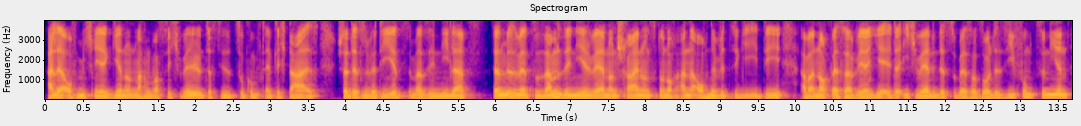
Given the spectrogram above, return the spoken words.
alle auf mich reagieren und machen, was ich will, dass diese Zukunft endlich da ist. Stattdessen wird die jetzt immer seniler. Dann müssen wir zusammen senil werden und schreien uns nur noch an. Auch eine witzige Idee. Aber noch besser wäre, je älter ich werde, desto besser sollte sie funktionieren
